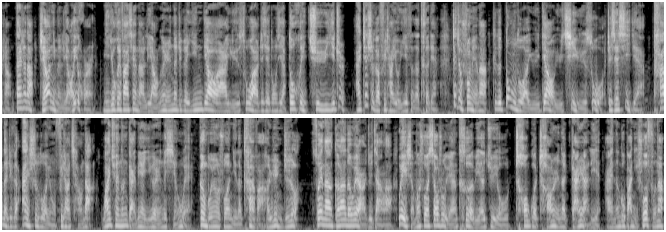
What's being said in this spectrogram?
上。但是呢，只要你们聊一会儿，你就会发现呢，两个人的这个音调啊、语速啊这些东西啊都会趋于一致。哎，这是个非常有意思的特点，这就说明呢，这个动作、语调、语气、语速这些细节，它的这个暗示作用非常强大，完全能改变一个人的行为，更不用说你的看法和认知了。所以呢，格拉德威尔就讲了，为什么说销售员特别具有超过常人的感染力，哎，能够把你说服呢？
